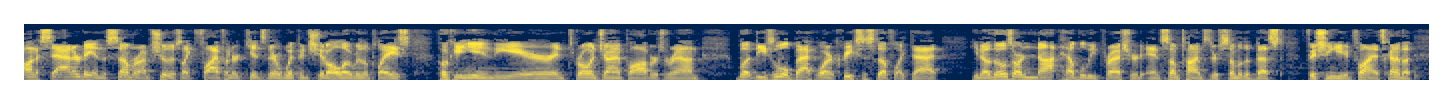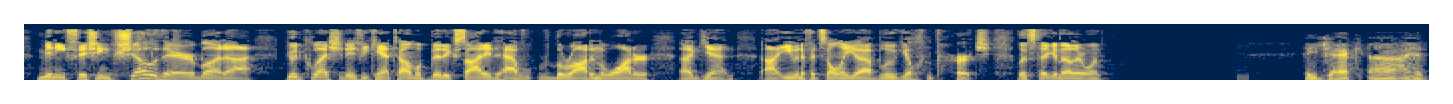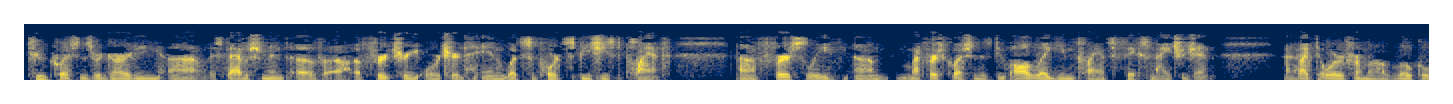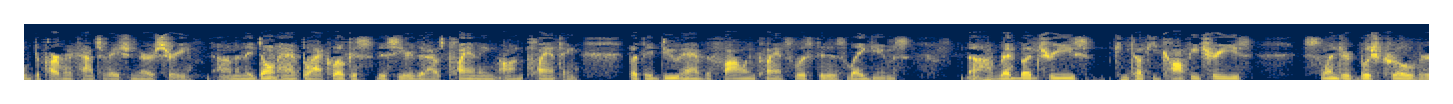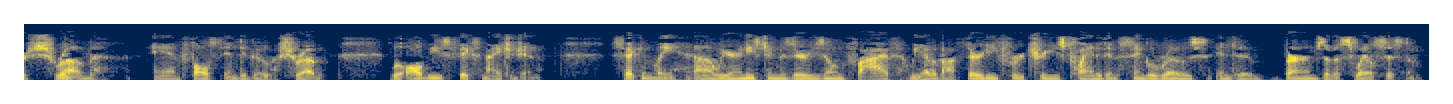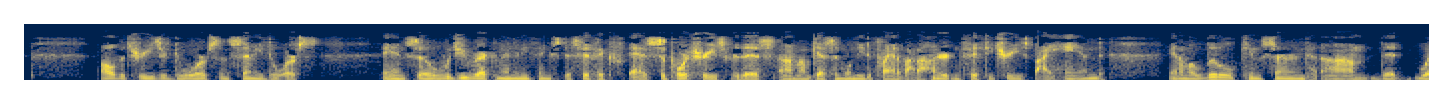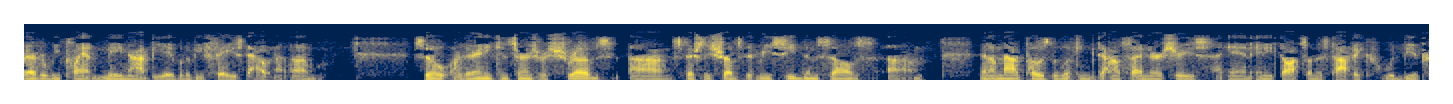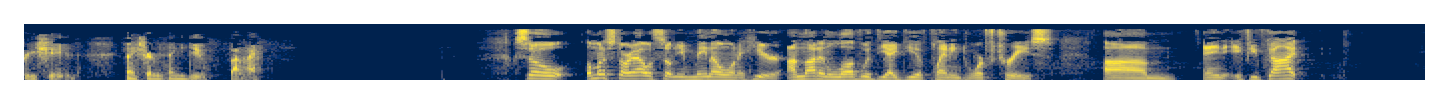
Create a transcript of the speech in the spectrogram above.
on a Saturday in the summer, I'm sure there's like 500 kids there whipping shit all over the place, hooking you in the air and throwing giant bobbers around. But these little backwater creeks and stuff like that, you know, those are not heavily pressured, and sometimes they're some of the best fishing you can find. It's kind of a mini fishing show there, but uh, good question. If you can't tell, I'm a bit excited to have the rod in the water again, uh, even if it's only uh, bluegill and perch. Let's take another one. Hey Jack, uh, I have two questions regarding uh, establishment of uh, a fruit tree orchard and what support species to plant. Uh, firstly, um, my first question is: Do all legume plants fix nitrogen? I'd like to order from a local Department of Conservation nursery, um, and they don't have black locust this year that I was planning on planting, but they do have the following plants listed as legumes: uh, redbud trees, Kentucky coffee trees slender bush clover shrub, and false indigo shrub. Will all these fix nitrogen? Secondly, uh, we are in eastern Missouri Zone 5. We have about 30 fruit trees planted in single rows into berms of a swale system. All the trees are dwarfs and semi-dwarfs. And so would you recommend anything specific as support trees for this? Um, I'm guessing we'll need to plant about 150 trees by hand. And I'm a little concerned um, that whatever we plant may not be able to be phased out. Um, so are there any concerns with shrubs, uh, especially shrubs that reseed themselves? Um, and I'm not opposed to looking to outside nurseries and any thoughts on this topic would be appreciated. Thanks for everything you do. Bye bye. So I'm going to start out with something you may not want to hear. I'm not in love with the idea of planting dwarf trees. Um, and if you've got,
